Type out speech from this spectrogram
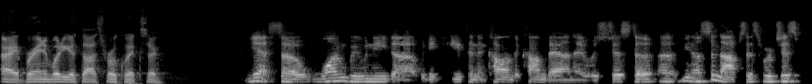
All right, Brandon, what are your thoughts, real quick, sir? Yeah, so one, we need uh, we need Ethan and Colin to calm down. It was just a, a you know synopsis. We're just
